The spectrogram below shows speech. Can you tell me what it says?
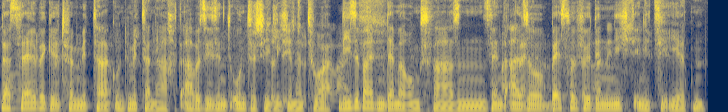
Dasselbe gilt für Mittag und Mitternacht, aber sie sind unterschiedlicher Natur. Diese beiden Dämmerungsphasen sind also besser für den Nicht-Initiierten.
